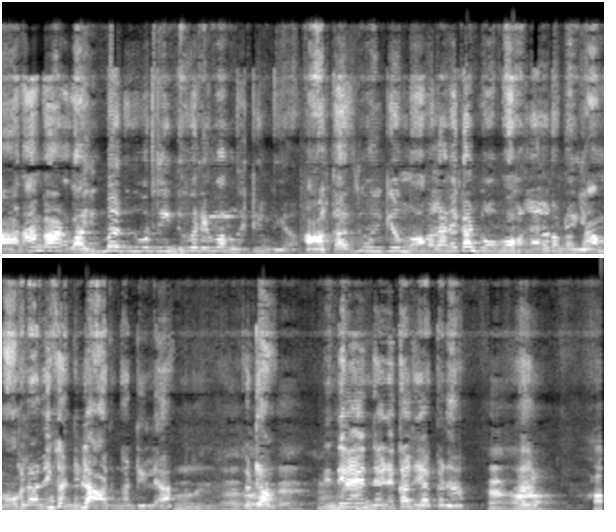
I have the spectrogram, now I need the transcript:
കാണാൻ കാണാൻ വരും വരുന്ന പറഞ്ഞ് ഇതുവരെ വന്നിട്ടില്ല. ആൾക്കാർ ചോദിക്കും മോഹൻലാലെ കണ്ടോ? മോഹൻലാലെ കണ്ടോ? ഞാൻ മോഹൻലാലിനെ കണ്ടില്ല ആരും കണ്ടില്ല. കേട്ടോ. എന്തിനാ എന്നെ കളിയാക്കണ? ആ,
